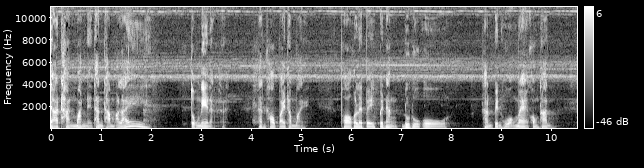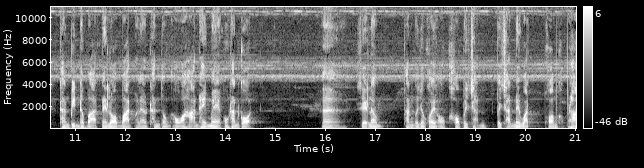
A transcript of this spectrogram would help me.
ยาท่านมั่นเนี่ยท่านทำอะไร ตรงนี้นะ่ะท่านเข้าไปทำไมพอก็เลยไปไปนั่งดูดูโอ ท่านเป็นห่วงแม่ของท่าน ท่านบินทบาทในรอบบ้านมาแล้ว ท่านต้องเอาอาหารให้แม่ของท่านก่อนเออเสร็จแล้วท่านก็ยังค่อยเอาเข้าไปฉัน ไปฉันในวัด พร้อมกับพระ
